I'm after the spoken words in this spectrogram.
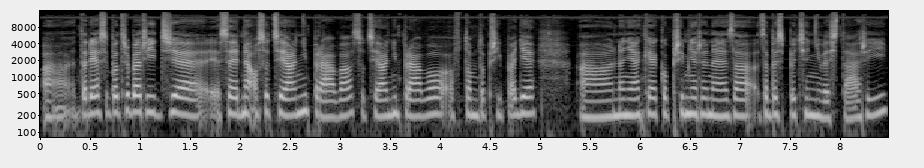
A tady asi potřeba říct, že se jedná o sociální práva, sociální právo v tomto případě a na nějaké jako přiměřené za, zabezpečení ve stáří.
